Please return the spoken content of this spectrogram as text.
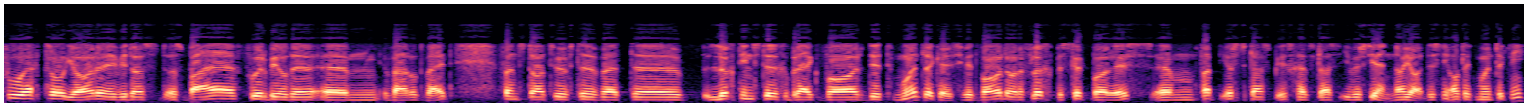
voel ek al jare, jy weet daar's daar's baie voorbeelde ehm um, wêreldwyd van staatshoofde wat uh, lugdienste gebruik waar dit moontlik is. Jy weet waar daar 'n vlug beskikbaar is, ehm um, vat eerste klas besigheidsklas iewers heen. Nou ja, dis nie altyd moontlik nie.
